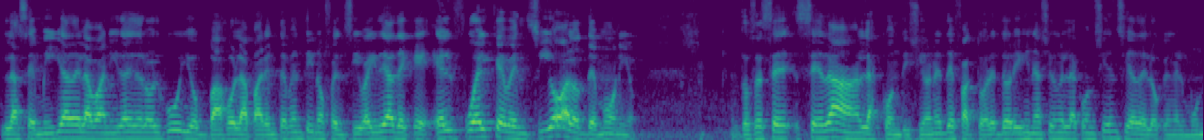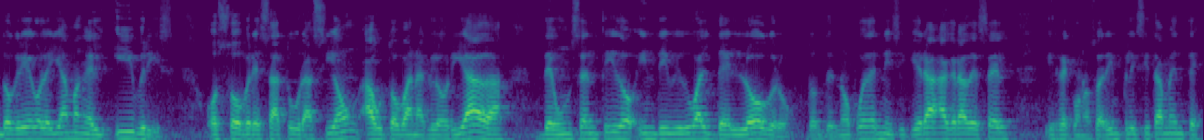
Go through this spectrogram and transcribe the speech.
la semilla de la vanidad y del orgullo bajo la aparentemente inofensiva idea de que él fue el que venció a los demonios entonces se, dan las condiciones de factores de originación en la conciencia de lo que en el mundo griego le llaman el ibris o sobresaturación autovanagloriada de un sentido individual de logro, donde no puedes ni siquiera agradecer y reconocer implícitamente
